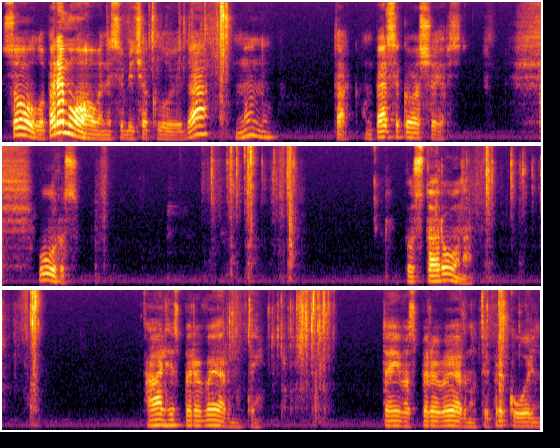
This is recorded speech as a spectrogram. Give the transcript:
Соло, перемогу вони собі чаклують, да? Ну ну. Так, он персикова шерсть. Урус. Пустаруна. Альгіс перевернутий. Тейвас перевернутий. Прикольно.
